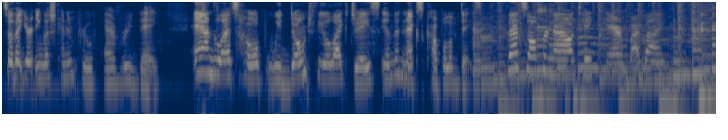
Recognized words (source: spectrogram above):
so that your English can improve every day. And let's hope we don't feel like Jace in the next couple of days. That's all for now. Take care. Bye bye.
